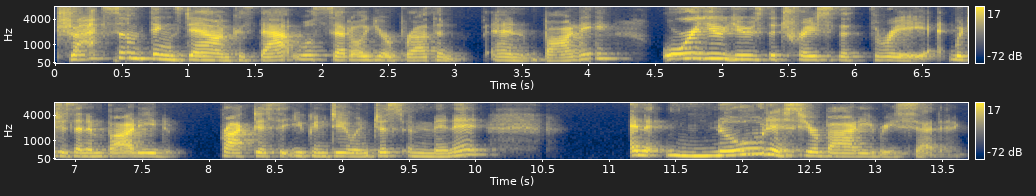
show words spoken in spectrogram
jot some things down because that will settle your breath and, and body or you use the trace the three which is an embodied practice that you can do in just a minute and notice your body resetting.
